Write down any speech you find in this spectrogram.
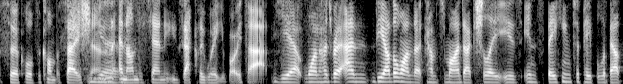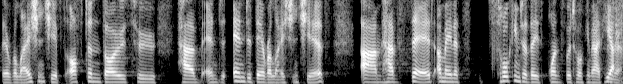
circle of the conversation Yes. and understanding exactly where you're both at. Yeah, 100. And the other one that comes to mind actually is in speaking to people about their relationships. Often those who have end, ended their relationships um, have said, I mean, it's talking to these points we're talking about here, Yeah.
